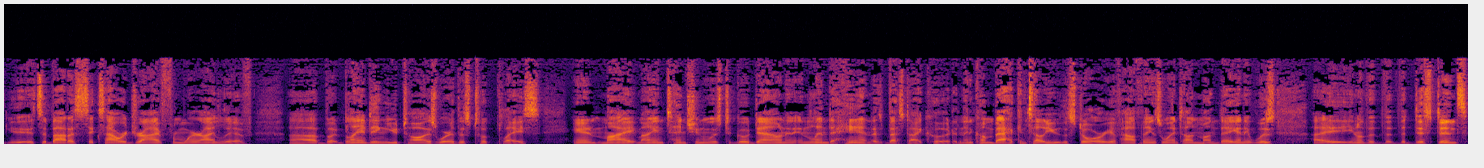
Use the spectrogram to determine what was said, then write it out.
It's about a six hour drive from where I live, uh, but Blanding, Utah is where this took place and my my intention was to go down and, and, lend a hand as best I could, and then come back and tell you the story of how things went on Monday. And it was, uh, you know, the, the, the distance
